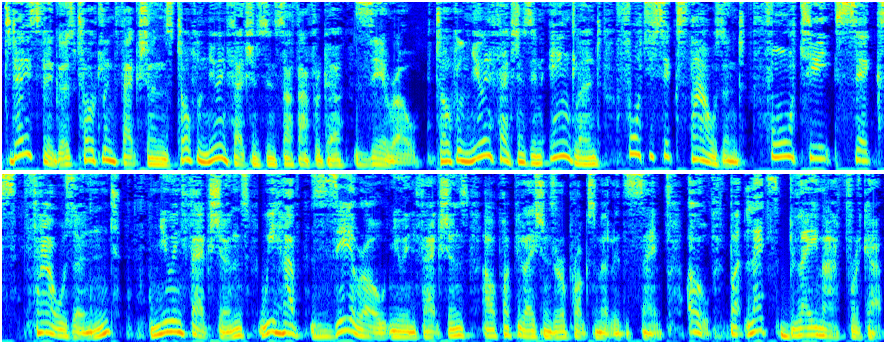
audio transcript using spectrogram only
Today's figures: total infections, total new infections in South Africa, zero. Total new infections in England, forty-six thousand. Forty-six thousand new infections. We have zero new infections. Our populations are approximately the same. Oh, but let's blame Africa.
